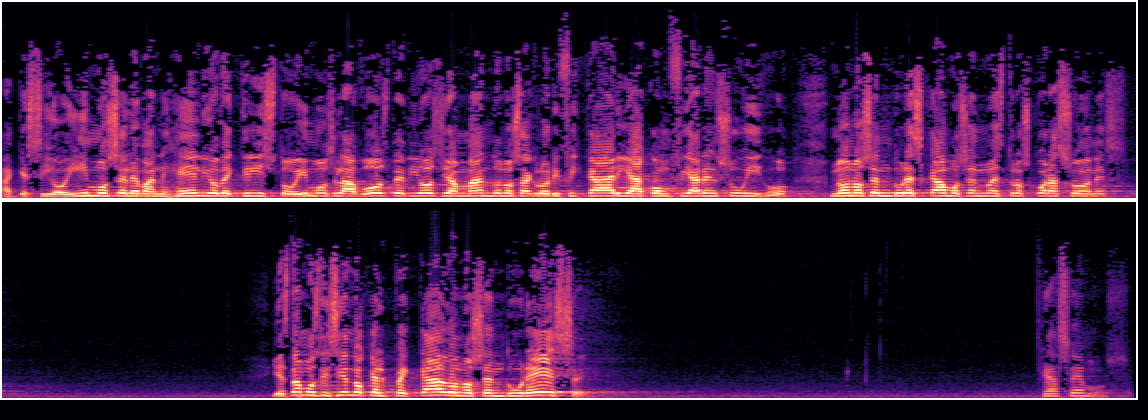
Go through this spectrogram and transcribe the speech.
a que si oímos el Evangelio de Cristo, oímos la voz de Dios llamándonos a glorificar y a confiar en su Hijo, no nos endurezcamos en nuestros corazones. Y estamos diciendo que el pecado nos endurece. ¿Qué hacemos?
